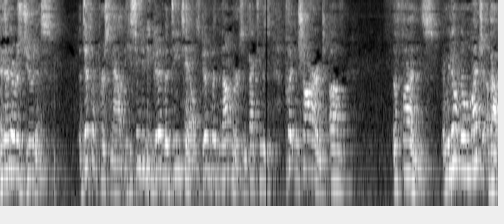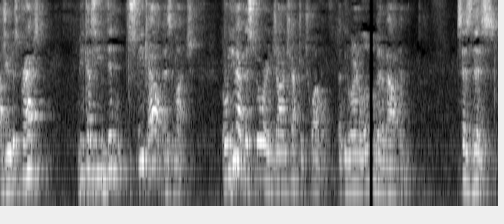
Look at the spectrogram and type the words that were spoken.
And then there was Judas, a different personality. He seemed to be good with details, good with numbers. In fact, he was put in charge of the funds. And we don't know much about Judas, perhaps because he didn't speak out as much. But we do have this story in John chapter 12 that we learn a little bit about him. It says this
